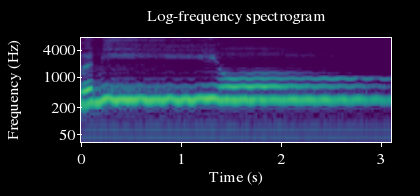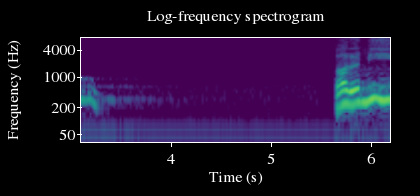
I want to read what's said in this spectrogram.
Padre mío, Padre mío,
